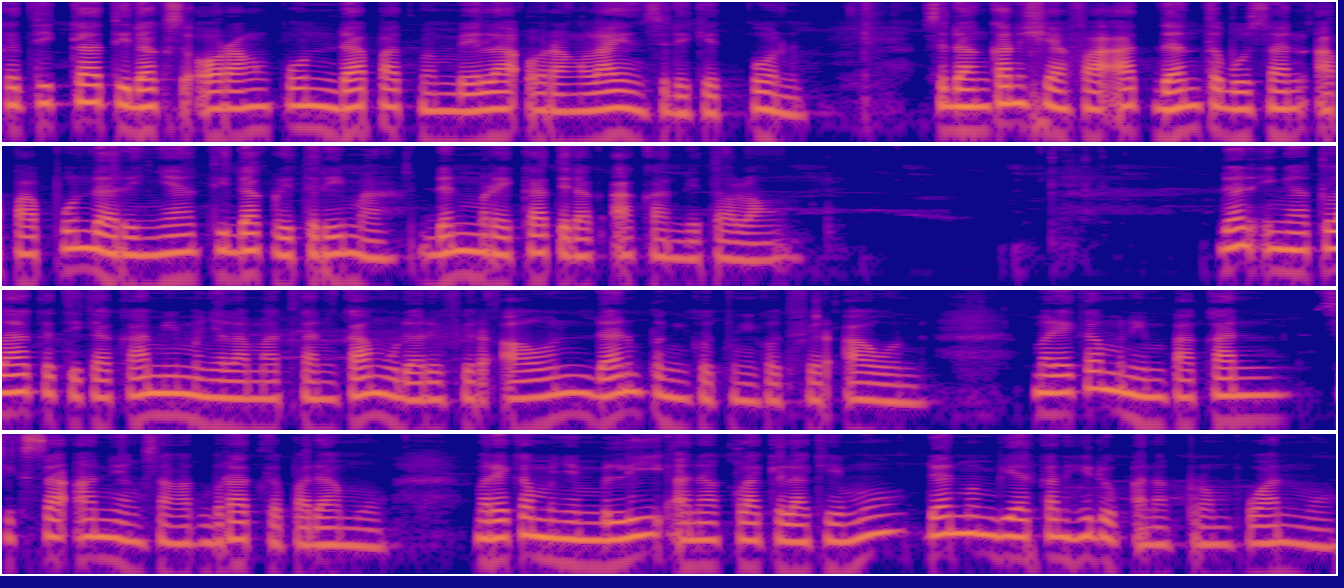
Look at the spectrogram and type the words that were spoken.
ketika tidak seorang pun dapat membela orang lain sedikit pun, sedangkan syafaat dan tebusan apa pun darinya tidak diterima, dan mereka tidak akan ditolong. Dan ingatlah ketika kami menyelamatkan kamu dari Firaun dan pengikut-pengikut Firaun. Mereka menimpakan siksaan yang sangat berat kepadamu. Mereka menyembeli anak laki-lakimu dan membiarkan hidup anak perempuanmu.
